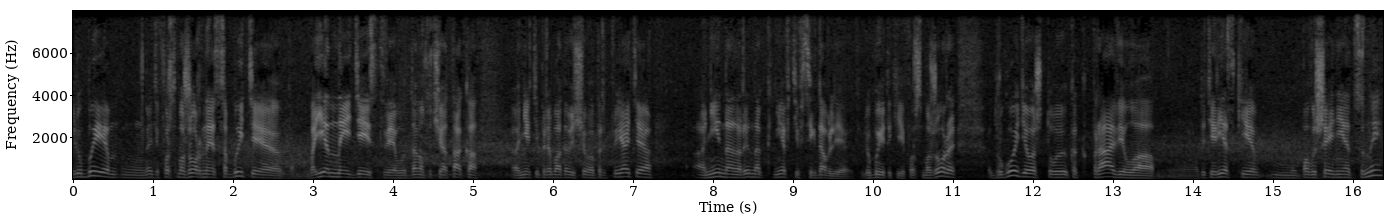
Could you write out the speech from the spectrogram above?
Любые м, эти форс-мажорные события, там, военные действия, вот в данном случае атака э, нефтеперерабатывающего предприятия, они на рынок нефти всегда влияют. Любые такие форс-мажоры. Другое дело, что, как правило, м, вот эти резкие м, повышения цены,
